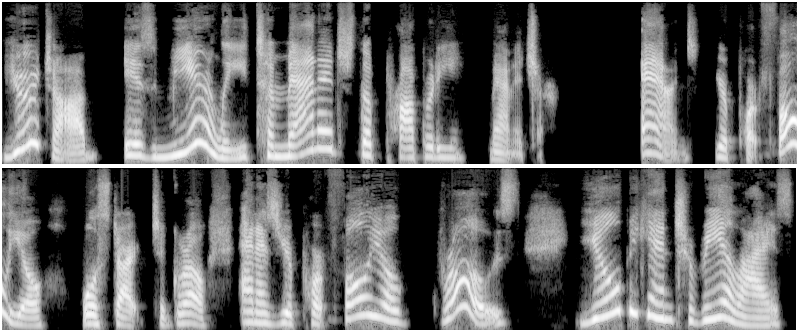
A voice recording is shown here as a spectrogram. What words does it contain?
Your job is merely to manage the property manager and your portfolio will start to grow. And as your portfolio grows, you'll begin to realize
